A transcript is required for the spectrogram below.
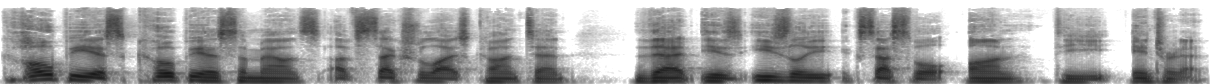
copious, copious amounts of sexualized content that is easily accessible on the internet.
